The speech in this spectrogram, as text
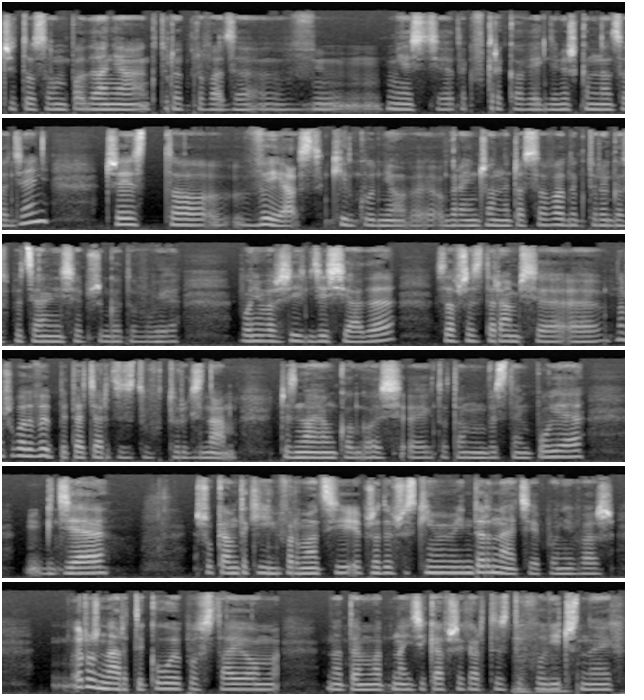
czy to są podania, które prowadzę w mieście, tak w Krakowie, gdzie mieszkam na co dzień, czy jest to wyjazd kilkudniowy, ograniczony czasowo, do którego specjalnie się przygotowuję. Ponieważ jeśli gdzieś jadę, zawsze staram się e, na przykład wypytać artystów, których znam, czy znają kogoś, e, kto tam występuje, gdzie, szukam takich informacji przede wszystkim w internecie, ponieważ różne artykuły powstają na temat najciekawszych artystów Mhm. ulicznych.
